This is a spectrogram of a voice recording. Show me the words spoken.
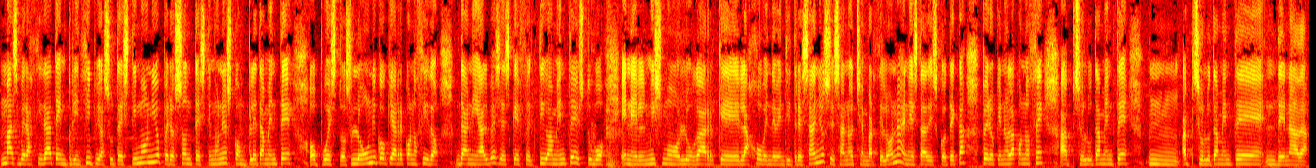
más veracidad en principio a su testimonio, pero son testimonios completamente opuestos. Lo único que ha reconocido Dani Alves es que efectivamente estuvo en el mismo lugar que la joven de 23 años esa noche en Barcelona, en esta discoteca, pero que no la conoce absolutamente, mm, absolutamente de nada.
